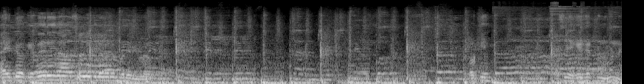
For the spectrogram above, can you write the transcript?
ரைட் ஓகே வேறு ஏதாவது சொல்லிக்கிற விரும்புகிறீங்களோ ஓகே சரி கேட்கணும்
